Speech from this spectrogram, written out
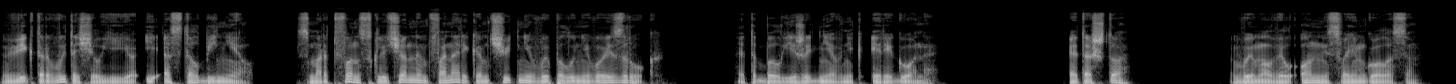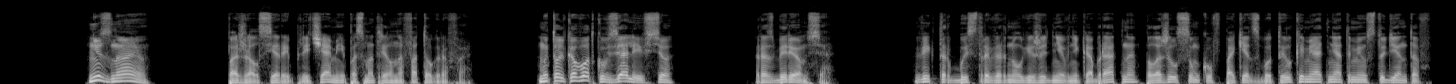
Виктор вытащил ее и остолбенел. Смартфон с включенным фонариком чуть не выпал у него из рук. Это был ежедневник Эригона. «Это что?» — вымолвил он не своим голосом. «Не знаю», — пожал Серый плечами и посмотрел на фотографа. «Мы только водку взяли и все. Разберемся». Виктор быстро вернул ежедневник обратно, положил сумку в пакет с бутылками, отнятыми у студентов,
